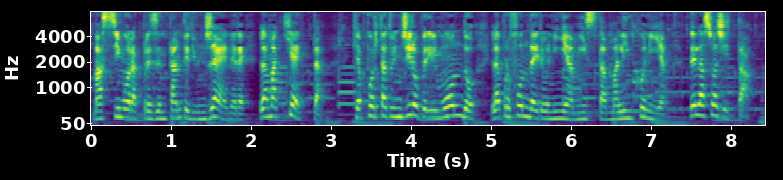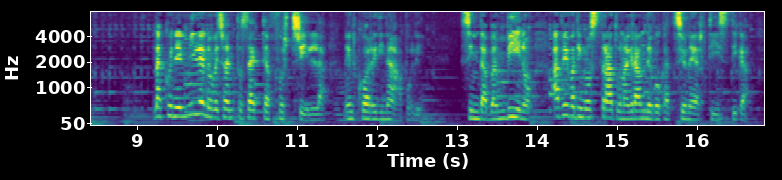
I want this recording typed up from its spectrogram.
massimo rappresentante di un genere, la macchietta, che ha portato in giro per il mondo la profonda ironia mista a malinconia della sua città. Nacque nel 1907 a Forcella, nel cuore di Napoli. Sin da bambino aveva dimostrato una grande vocazione artistica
